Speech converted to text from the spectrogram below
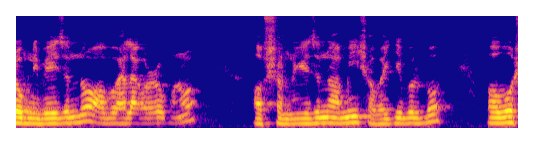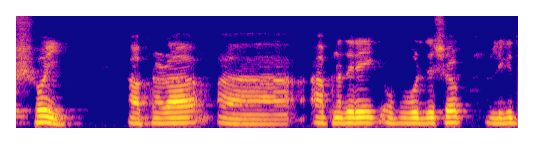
লোক নিবে এই জন্য অবহেলা করারও কোনো অপশন নেই। এই জন্য আমি সবাইকে বলব, অবশ্যই আপনারা আপনাদের এই উপপরিদর্শক লিখিত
